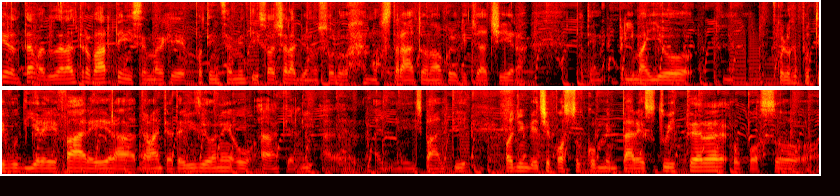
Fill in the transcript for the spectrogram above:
in realtà vado dall'altra parte e mi sembra che potenzialmente i social abbiano solo mostrato no, quello che già c'era. Poten- prima io quello che potevo dire e fare era davanti alla televisione o anche lì agli spalti, oggi invece posso commentare su Twitter o posso...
